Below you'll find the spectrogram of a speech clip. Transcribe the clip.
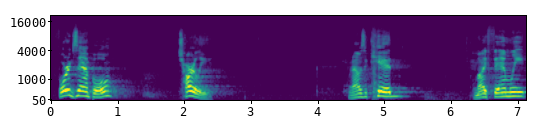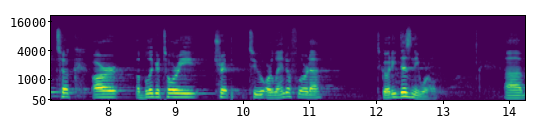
For example, Charlie. When I was a kid, my family took our obligatory trip to Orlando, Florida to go to Disney World. Um,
